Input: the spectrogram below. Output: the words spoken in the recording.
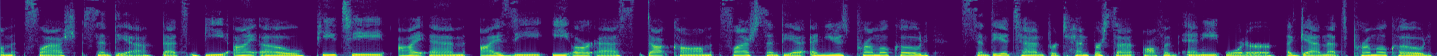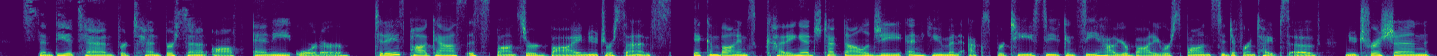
bioptimizers.com slash Cynthia. That's B-I-O-P-T-I-M-I-Z-E-R-S dot com slash Cynthia and use promo code Cynthia 10 for 10% off of any order. Again, that's promo code Cynthia 10 for 10% off any order. Today's podcast is sponsored by NutriSense. It combines cutting edge technology and human expertise so you can see how your body responds to different types of nutrition,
